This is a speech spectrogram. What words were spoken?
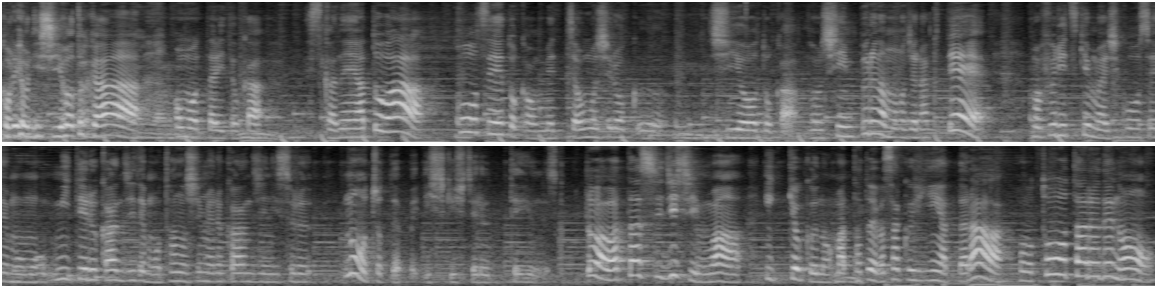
これをにしようとか思ったりとかですかね。あとは構成とかをめっちゃ面白くしようとかそのシンプルなものじゃなくて、まあ、振り付けもやし構成ももう見てる感じでもう楽しめる感じにするのをちょっとやっぱり意識してるっていうんですか。あとは私自身は1曲の、まあ、例えば作品やったらこのトータルでの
